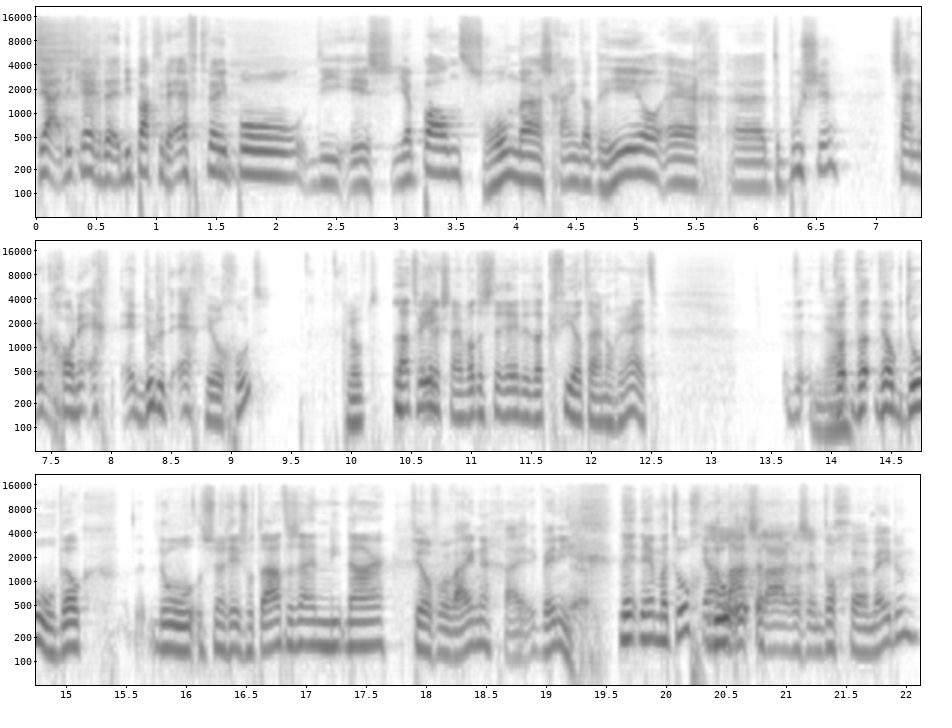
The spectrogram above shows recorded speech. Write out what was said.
Ja, die, kreeg de, die pakte de F2-pol. Die is Japans. Honda schijnt dat heel erg eh, te pushen. Schijnt het ook gewoon echt... Het doet het echt heel goed. Klopt. Laten we eerlijk zijn, wat is de reden dat Fiat daar nog rijdt? Ja. welk doel? Welk doel? Zijn resultaten zijn niet naar. Veel voor weinig. Ik weet niet. Nee, nee maar toch? Ja, Doel- laag eh, salaris en toch eh, meedoen.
